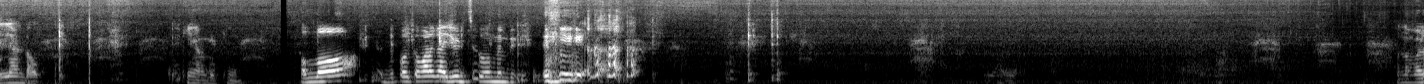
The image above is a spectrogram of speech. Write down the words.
എല്ലാം ഉണ്ടാവും. കുക്കിംഗ് ആണ് കുക്കിംഗ്. അല്ലോ ഇതിപ്പോ ഒക്കെ വളരെ കരി പിടിച്ചു തോന്നുന്നുണ്ട് അപ്പൊ നമ്മൾ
